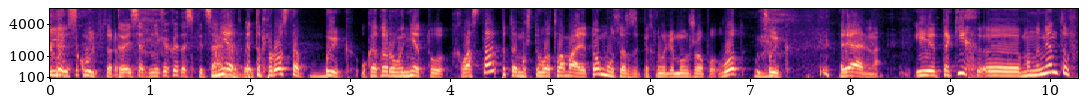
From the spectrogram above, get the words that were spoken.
скульптор. То есть это не какой-то специальный Нет, бык. это просто бык, у которого нету хвоста, потому что вот ломали, то мусор запихнули ему в жопу. Вот бык, реально. И таких э, монументов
